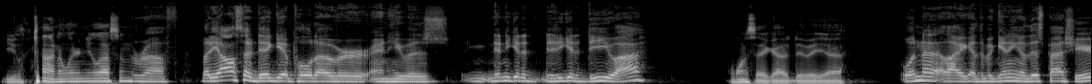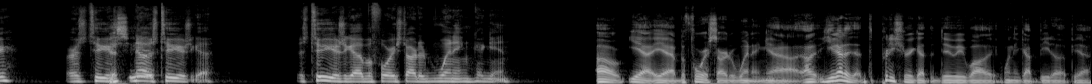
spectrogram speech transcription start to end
you kind of learn your lesson. rough. But he also did get pulled over and he was didn't he get a did he get a DUI? I want to say I got to do it. Yeah. Wasn't that like at the beginning of this past year? Or is it two years? This No, year? it was two years ago. It was two years ago before he started winning again. Oh yeah, yeah. Before he started winning, yeah. Uh, you got to. Pretty sure he got the Dewey while when he got beat up. Yeah.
